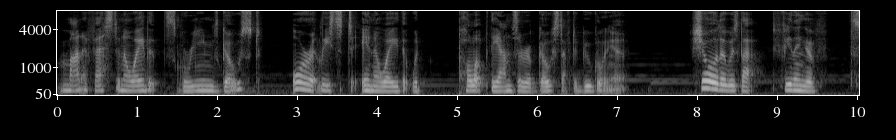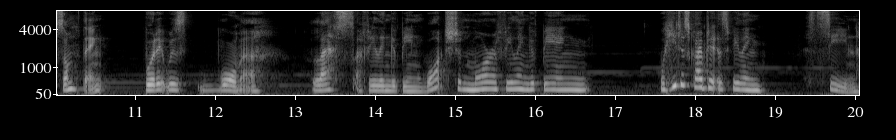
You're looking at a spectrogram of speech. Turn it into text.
manifest in a way that screams ghost, or at least in a way that would pull up the answer of ghost after Googling it. Sure, there was that feeling of something, but it was warmer. Less a feeling of being watched and more a feeling of being. Well, he described it as feeling seen.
